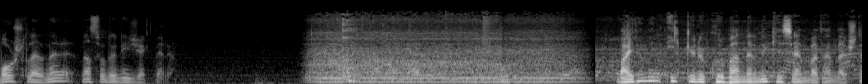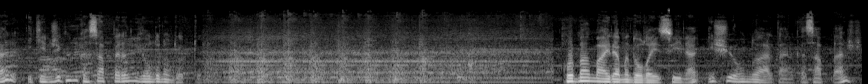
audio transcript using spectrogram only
borçlarını nasıl ödeyecekleri. Bayramın ilk günü kurbanlarını kesen vatandaşlar ikinci gün kasapların yolunu tuttu. Kurban Bayramı dolayısıyla iş yoğunluğu artan kasaplar,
